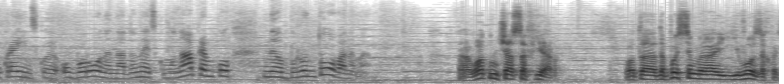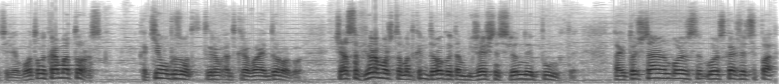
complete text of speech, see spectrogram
української оборони на Донецькому напрямку необґрунтованими. Вот он Часов Яр. Вот, а, допустим, а, его захватили. Вот он Краматорск. Каким образом открывает дорогу? Часов Яр может там открыть дорогу там, ближайшие населенные пункты. Так точно можно, можно сказать, что типа,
